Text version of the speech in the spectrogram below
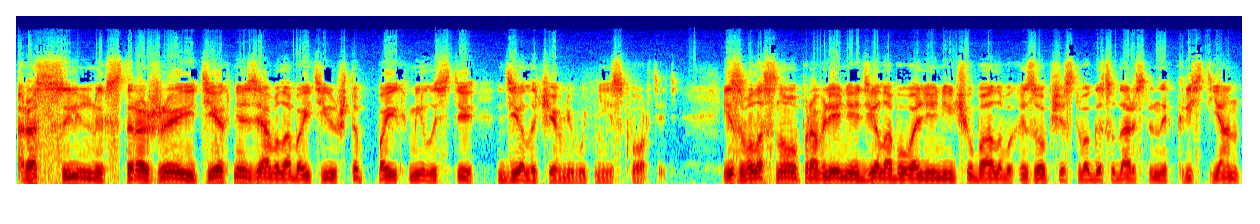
Рассыльных, сторожей, тех нельзя было обойти, чтоб, по их милости, дело чем-нибудь не испортить из волосного правления дело об увольнении Чубаловых из общества государственных крестьян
